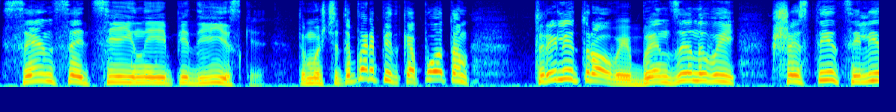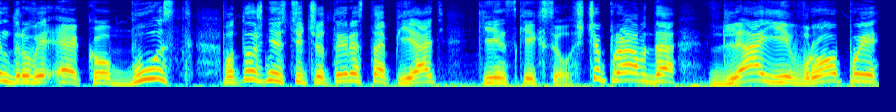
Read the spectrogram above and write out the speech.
сенсаційної підвіски. Тому що тепер під капотом 3-літровий бензиновий шестициліндровий EcoBoost потужністю 405 кінських сил. Щоправда, для Європи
